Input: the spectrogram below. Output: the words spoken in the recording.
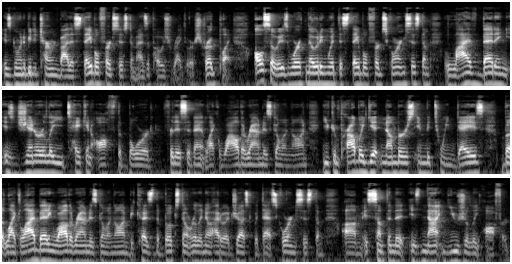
is going to be determined by the Stableford system as opposed to regular stroke play. Also, it is worth noting with the Stableford scoring system, live betting is generally taken off the board for this event, like while the round is going on. You can probably get numbers in between days, but like live betting while the round is going on because the books don't really know how to adjust with that scoring system um, is something that is not usually offered.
